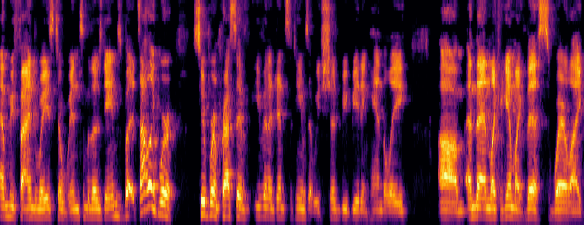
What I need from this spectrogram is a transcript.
and we find ways to win some of those games. But it's not like we're super impressive even against the teams that we should be beating handily. Um, and then like a game like this, where like,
